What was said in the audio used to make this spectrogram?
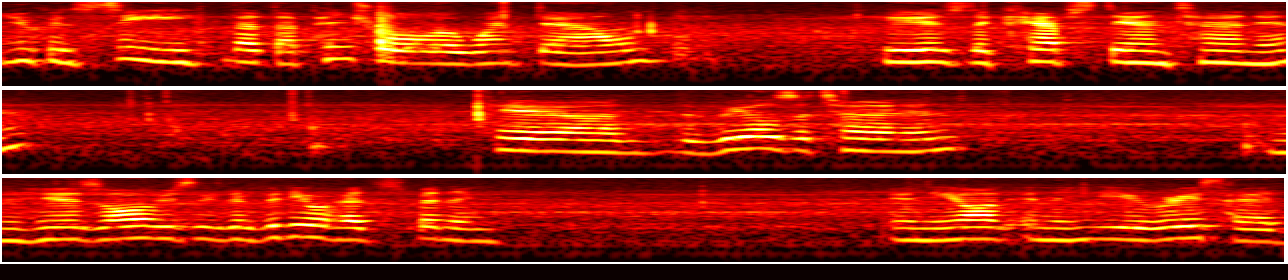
you can see that the pinch roller went down. Here's the capstan turning. Here the wheels are turning. And here's obviously the video head spinning. And the, and the erase head.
